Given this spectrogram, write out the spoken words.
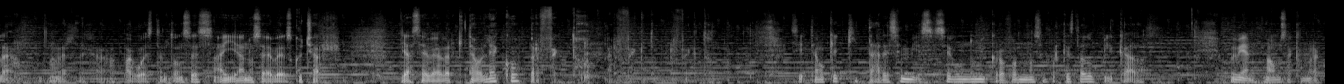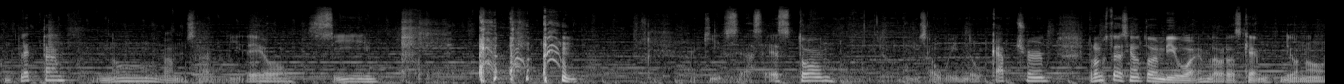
la... A ver, apago esto entonces. Ahí ya no se debe escuchar. Ya se debe haber quitado el eco. Perfecto, perfecto, perfecto. Sí, tengo que quitar ese, ese segundo micrófono. No sé por qué está duplicado. Muy bien, vamos a cámara completa. No, vamos a video. Sí. Aquí se hace esto. Vamos a Window Capture. Pero no estoy haciendo todo en vivo, ¿eh? La verdad es que, digo, no,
